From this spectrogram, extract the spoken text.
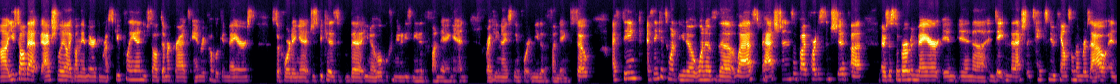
Uh, you saw that actually like on the American Rescue Plan, you saw Democrats and Republican mayors supporting it just because the you know local communities needed the funding and recognized the important need of the funding. So I think I think it's one you know one of the last bastions of bipartisanship. Uh, there's a suburban mayor in in uh, in Dayton that actually takes new council members out and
